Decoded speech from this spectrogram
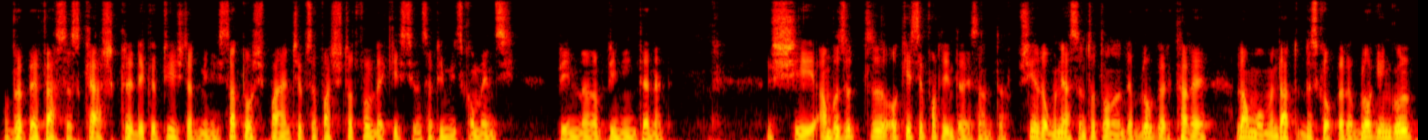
VP Fastest Cache crede că tu ești administrator și pe aia începi să faci tot felul de chestiuni, să trimiți comenzi prin, uh, prin internet. Și am văzut uh, o chestie foarte interesantă. Și în România sunt o tonă de blogger care la un moment dat descoperă blogging-ul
